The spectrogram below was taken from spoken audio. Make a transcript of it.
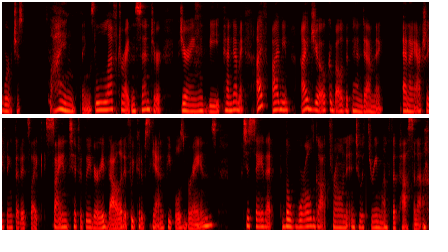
were just buying things left, right, and center during the pandemic. I've, I mean, I joke about the pandemic and I actually think that it's like scientifically very valid if we could have scanned people's brains to say that the world got thrown into a three month vipassana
